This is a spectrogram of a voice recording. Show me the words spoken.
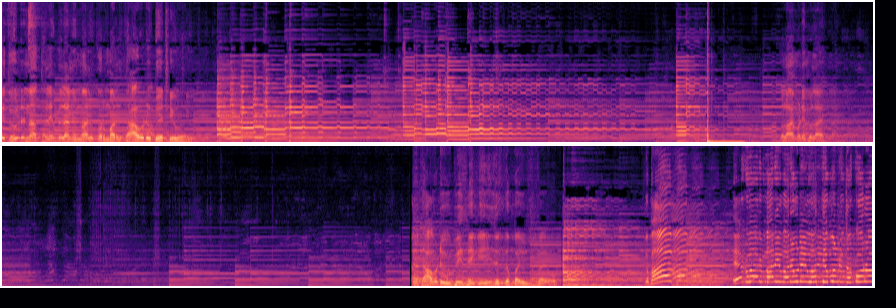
એ ધૂળના ધણીબલાની માલિક પર મારી ધાવડી બેઠી હોય. ભલાય મળી, ભલાય. ધાવડી ઊભી થઈ ગઈ જગદંબા યુસભાઈ કે બાપ એક વાર મારી વરુની વધ્ય પણ ટકોરો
